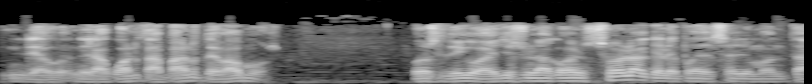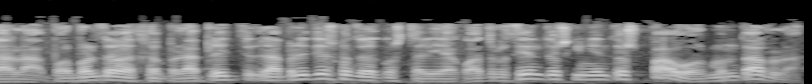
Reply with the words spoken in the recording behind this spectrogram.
Ni la cuarta parte, vamos. Pues digo, a ellos una consola que le puede salir montarla. Por ponerte un ejemplo, la Play, la Play 3 ¿cuánto le costaría? ¿400, 500 pavos montarla?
